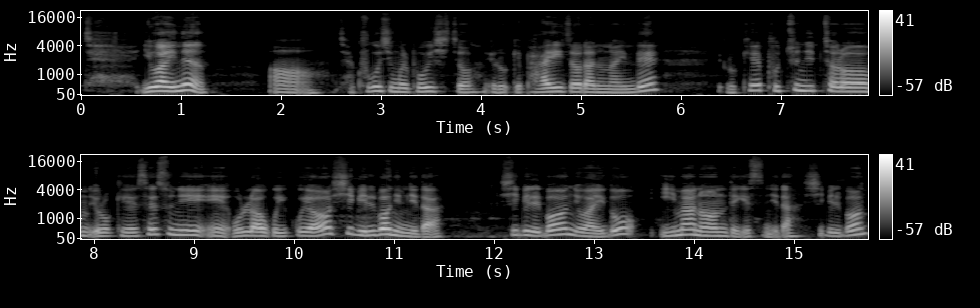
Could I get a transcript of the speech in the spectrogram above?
자, 이 아이는 어, 자, 구근 식물 보이시죠? 이렇게 바이저라는 아이인데 이렇게 부춘잎처럼 이렇게 새순이 예, 올라오고 있고요. 11번입니다. 11번 이 아이도 2만 원 되겠습니다. 11번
